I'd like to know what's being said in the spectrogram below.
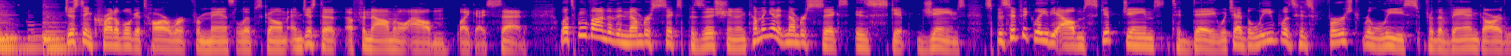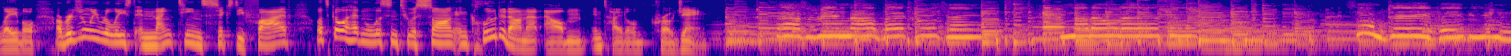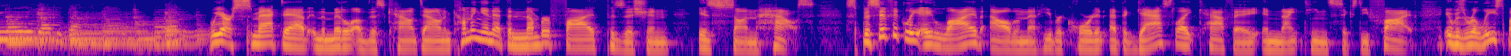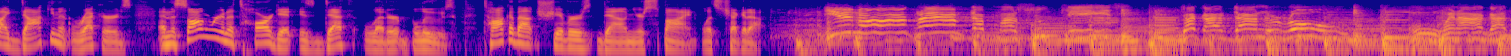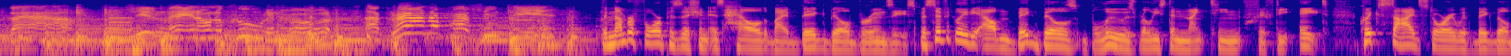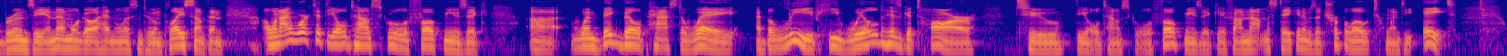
Just incredible guitar work from Mance Lipscomb and just a, a, phenomenal album, like I said. Let's move on to the number six position, and coming in at number six is Skip James. Specifically, the album Skip James Today, which I believe was his first release for the Vanguard label. Originally released in 1965, let's go ahead and listen to a song included on that album entitled Crow Jane. Someday, baby, you know you got to die. We are smack dab in the middle of this countdown, and coming in at the number five position is Son House. Specifically, a live album that he recorded at the Gaslight Cafe in 1965. It was released by Document Records, and the song we're going to target is Death Letter Blues. Talk about shivers down your spine. Let's check it out. You know, I grabbed up my suitcase Down the road. Oh, when I got there, laying on the cooling board. I grabbed up my suitcase. The number four position is held by Big Bill Broonzy, specifically the album Big Bill's Blues, released in 1958. Quick side story with Big Bill Broonzy, and then we'll go ahead and listen to him play something. When I worked at the Old Town School of Folk Music, uh, when Big Bill passed away, I believe he willed his guitar to the Old Town School of Folk Music. If I'm not mistaken, it was a 0028.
